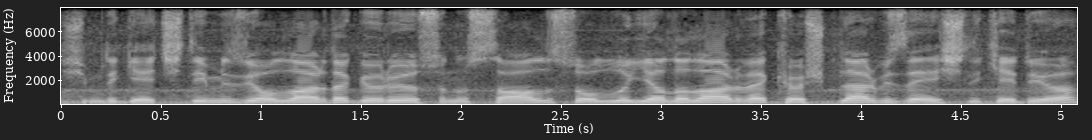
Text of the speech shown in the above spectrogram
Şimdi geçtiğimiz yollarda görüyorsunuz sağlı sollu yalılar ve köşkler bize eşlik ediyor.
